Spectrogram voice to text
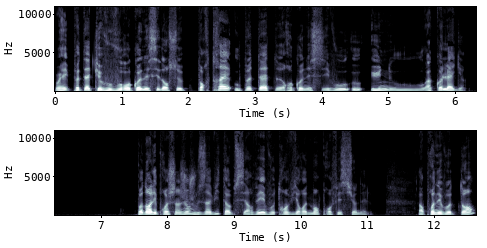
Oui, peut-être que vous vous reconnaissez dans ce portrait, ou peut-être reconnaissez-vous ou- une ou un collègue. Pendant les prochains jours, je vous invite à observer votre environnement professionnel. Alors prenez votre temps,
